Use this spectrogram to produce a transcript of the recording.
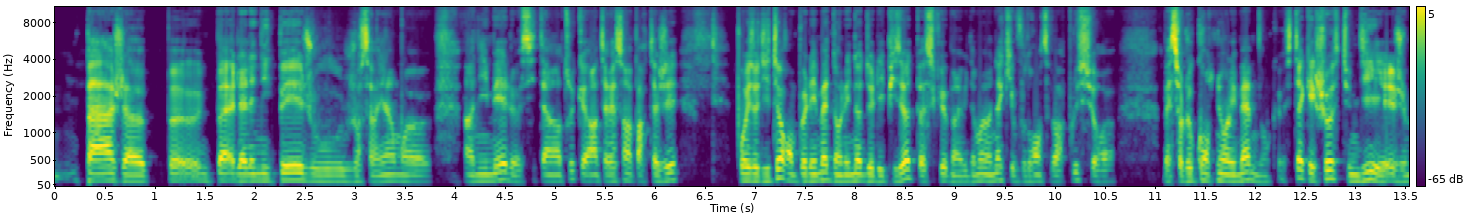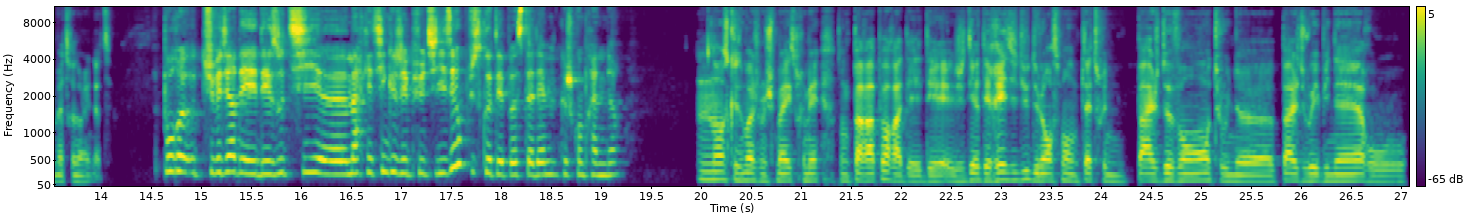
une page, la landing page ou j'en sais rien, moi, un email. Si tu as un truc intéressant à partager pour les auditeurs, on peut les mettre dans les notes de l'épisode parce que, bien évidemment, il y en a qui voudront en savoir plus sur, bah, sur le contenu en lui-même. Donc, si tu as quelque chose, tu me dis et je le mettrai dans les notes. Pour, tu veux dire des, outils euh, marketing que j'ai pu utiliser ou plus côté post-ADEM, que je comprenne bien? Non, excuse-moi, je me suis mal exprimé. Donc, par rapport à des, des, je des résidus de lancement, peut-être une page de vente ou une euh, page de webinaire ou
